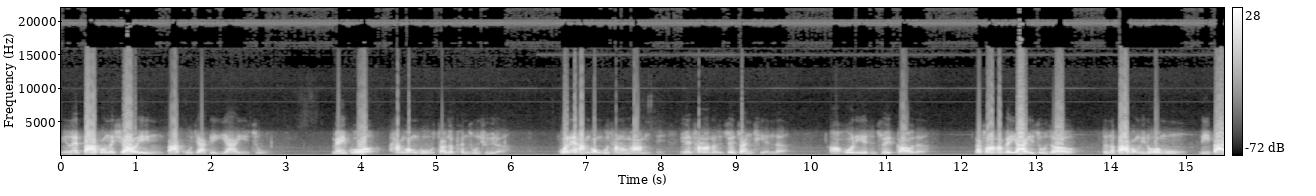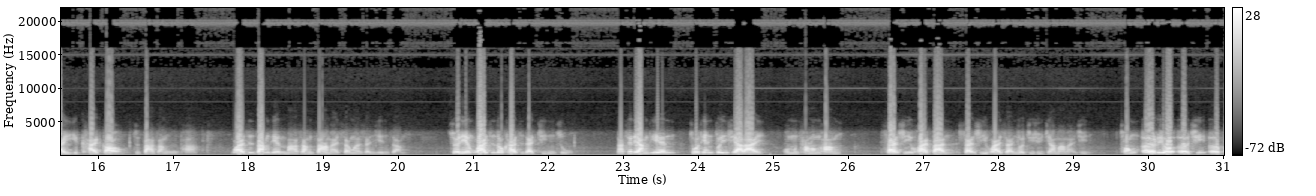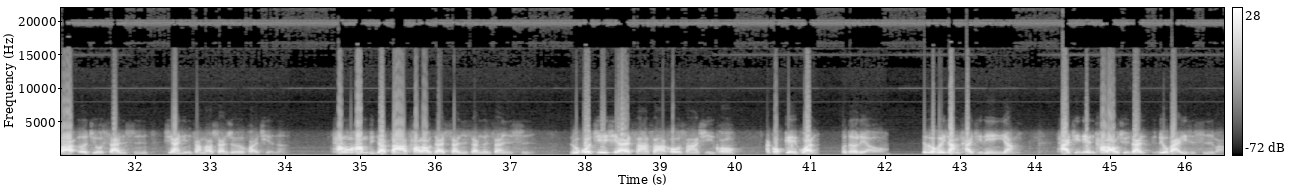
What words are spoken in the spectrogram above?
因为罢工的效应把股价给压抑住。美国航空股早就喷出去了，国内航空股长龙航，因为长龙航是最赚钱的，啊，获利也是最高的。那长龙航被压抑住之后，整个罢工一落幕，礼拜一一开高就大涨五趴，外资当天马上大买三万三千张，所以连外资都开始在进驻。那这两天，昨天蹲下来，我们长龙航。三十一块半，三十一块三，又继续加码买进，从二六、二七、二八、二九、三十，现在已经涨到三十二块钱了。长隆行比较大套牢在三十三跟三十四，如果接下来三三扣、三四扣，啊，够过关不得了，这个会像台积电一样，台积电套牢区在六百一十四嘛，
